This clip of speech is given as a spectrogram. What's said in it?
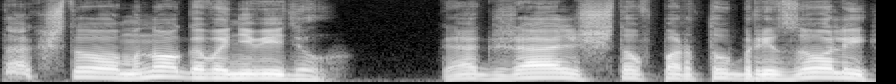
так что многого не видел. Как жаль, что в порту Бризоли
